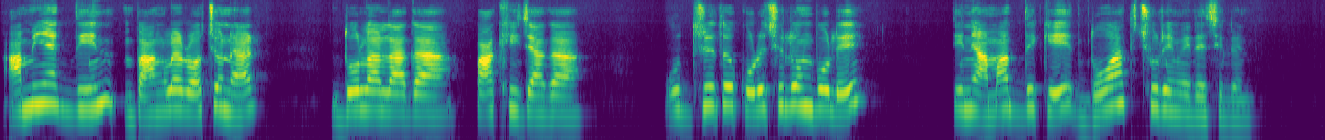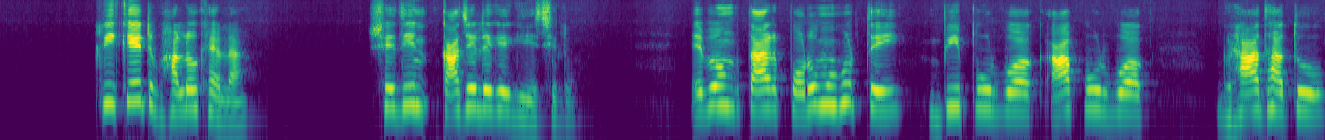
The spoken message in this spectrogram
আমি একদিন বাংলা রচনার দোলা লাগা, পাখি জাগা, উদ্ধৃত করেছিলাম বলে তিনি আমার দিকে দোয়াত ছুঁড়ে মেরেছিলেন। ক্রিকেট ভালো খেলা। সেদিন কাজে লেগে গিয়েছিল এবং তার পর মুহূর্তেই বিপূর্বক, আপূর্বক ঘ্রা ধাতু,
